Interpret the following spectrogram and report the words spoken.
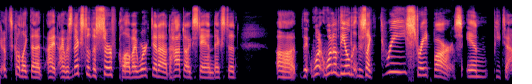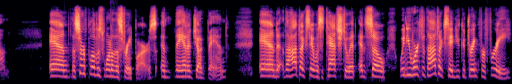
it's called like the I I was next to the surf club. I worked at a hot dog stand next to uh the one one of the only there's like three straight bars in P Town. And the surf club was one of the straight bars and they had a jug band. And the hot dog stand was attached to it. And so when you worked at the hot dog stand, you could drink for free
